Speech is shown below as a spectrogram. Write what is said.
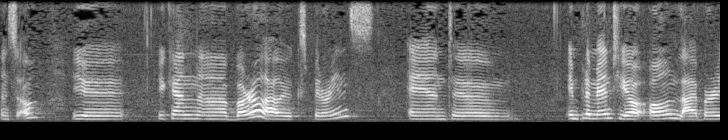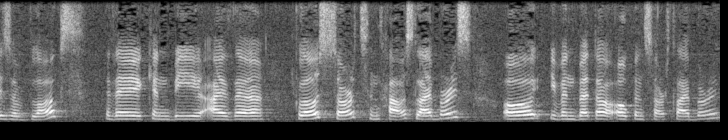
And so you, you can borrow our experience and um, implement your own libraries of blocks. They can be either closed source in-house libraries or even better open source library.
